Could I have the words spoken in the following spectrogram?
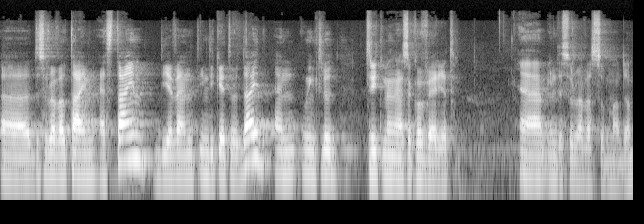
uh, the survival time as time, the event indicator died, and we include treatment as a covariate um, in the survival submodel.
